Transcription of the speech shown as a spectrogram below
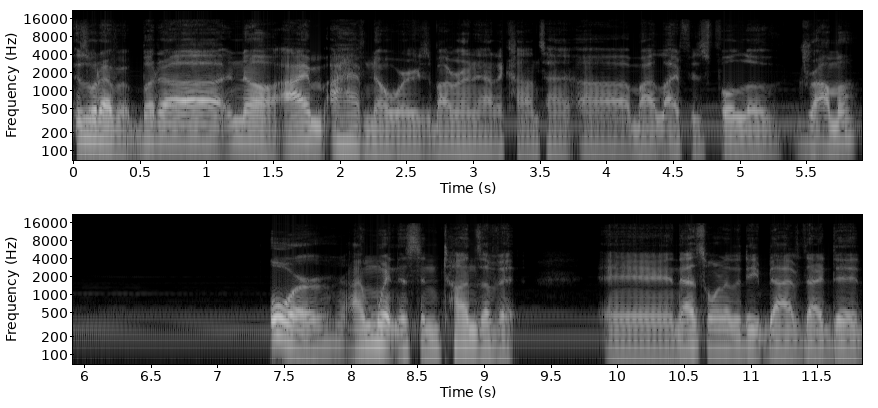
It's whatever. But uh no, I'm I have no worries about running out of content. Uh my life is full of drama. Or I'm witnessing tons of it. And that's one of the deep dives that I did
